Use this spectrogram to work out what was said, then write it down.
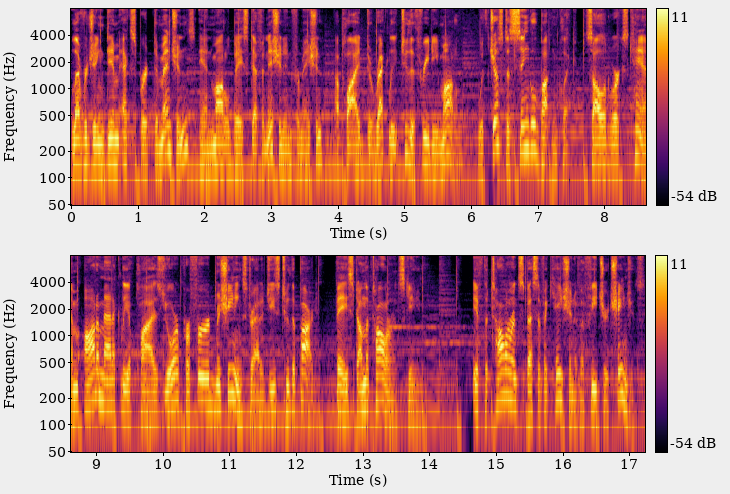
Leveraging DimXpert dimensions and model-based definition information applied directly to the 3D model, with just a single button click, SOLIDWORKS CAM automatically applies your preferred machining strategies to the part based on the tolerance scheme. If the tolerance specification of a feature changes,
